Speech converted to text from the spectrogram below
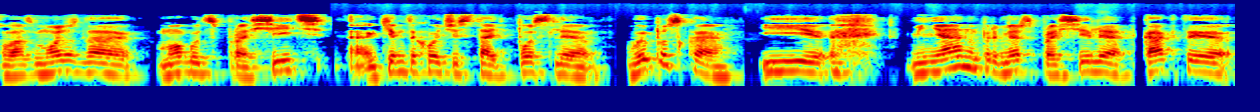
возможно, могут спросить, э, кем ты хочешь стать после выпуска. И меня, например, спросили, как ты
